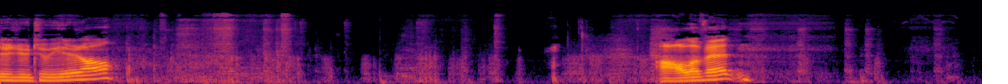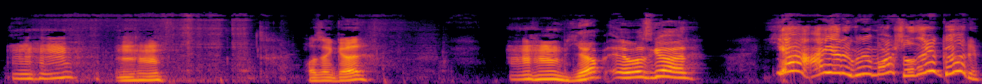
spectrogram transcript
Did you two eat it all? All of it? Mm-hmm. Mm-hmm. Was it good? Mm-hmm. Yep, it was good. Yeah, I had a with Marshall. They're good.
